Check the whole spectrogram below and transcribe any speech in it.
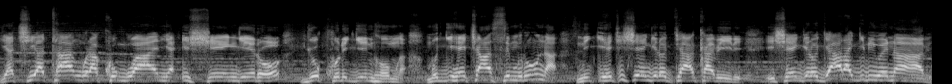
yaciye atangura kurwanya ishengero ry'ukuri ry'intumwa. Mu gihe cya simuruna ni igihe cy'ishengero rya kabiri. Ishengero ryaragiriwe nabi.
